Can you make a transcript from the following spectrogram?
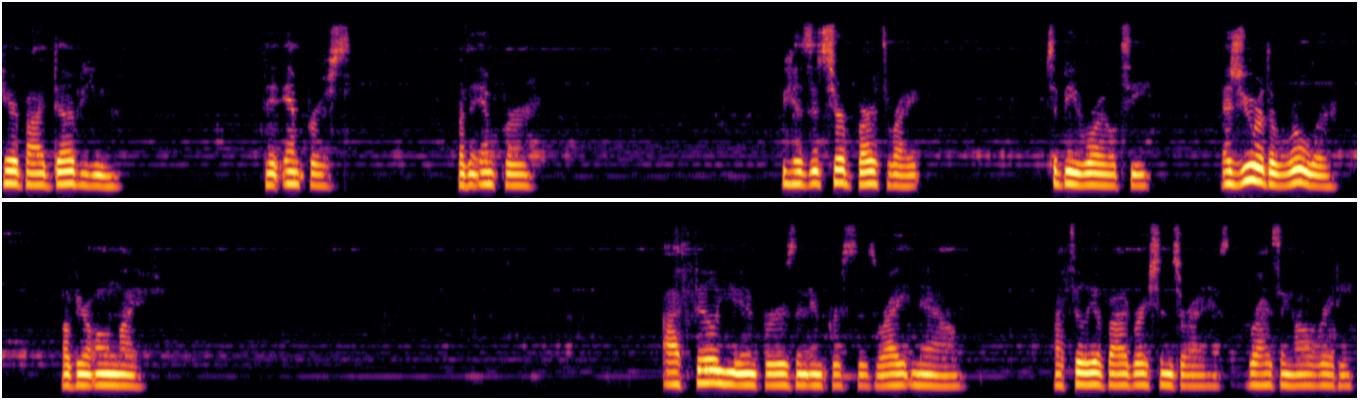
hereby W, the Empress or the Emperor, because it's your birthright to be royalty, as you are the ruler of your own life. I feel you, emperors and empresses, right now. I feel your vibrations rise, rising already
